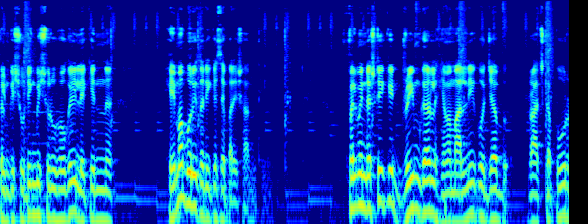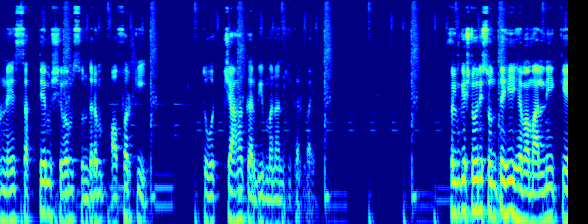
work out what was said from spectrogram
फ़िल्म की शूटिंग भी शुरू हो गई, लेकिन हेमा बुरी तरीके से परेशान थी। फ़िल्म इंडस्ट्री की ड्रीम गर्ल हेमा मालिनी को जब राज कपूर ने सत्यम शिवम सुंदरम ऑफ़र की तो वो चाह कर भी मना नहीं कर पाई। फ़िल्म की स्टोरी सुनते ही हेमा मालिनी के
